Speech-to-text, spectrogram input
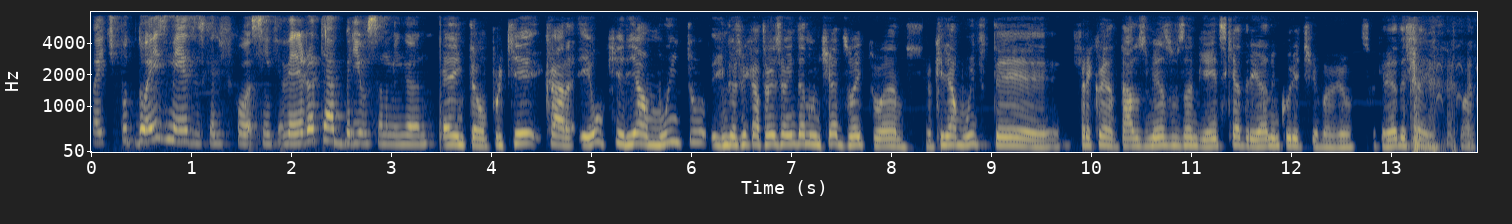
Foi tipo dois meses que ele ficou assim, fevereiro até abril, se eu não me engano. É, então, porque, cara, eu queria muito. Em 2014 eu ainda não tinha 18 anos. Eu queria muito ter frequentado os mesmos ambientes que Adriano em Curitiba, viu? Só queria deixar aí. claro.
